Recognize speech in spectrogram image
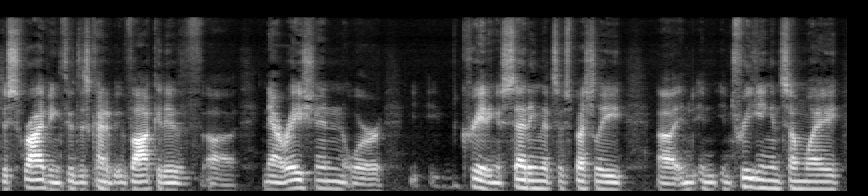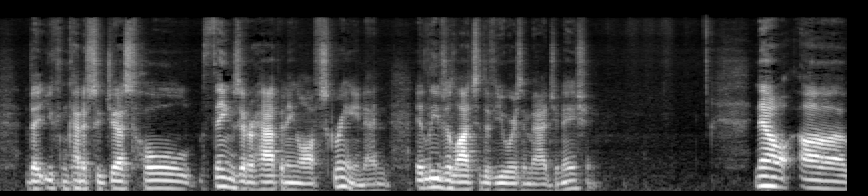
describing, through this kind of evocative uh, narration or creating a setting that's especially uh, in, in, intriguing in some way, that you can kind of suggest whole things that are happening off screen, and it leaves a lot to the viewer's imagination. Now, uh,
